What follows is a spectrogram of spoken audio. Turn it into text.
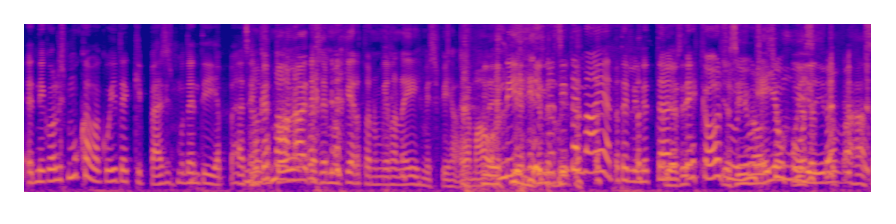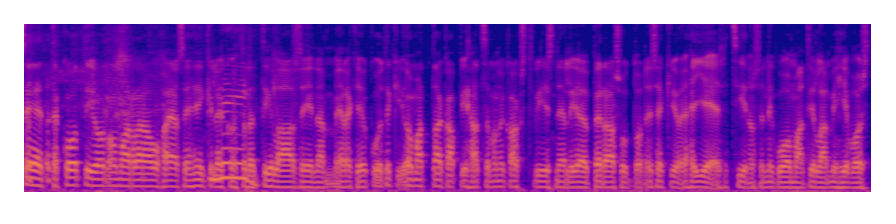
että niinku olisi mukava, kun itsekin pääsisi, mutta en tiedä pääsenkö. No, mä oon aikaisemmin kertonut, millainen ihmisviha ja mä oon. Niin, no sitä mä ajattelin, että tämä ja nyt sit- ehkä osuu siinä just on, sun ja siinä on vähän se, että koti on oma rauha ja se henkilökohtainen Niin. tila on siinä. Meilläkin on kuitenkin omat takapihat, semmoinen 25 neliöä per asunto, niin sekin on ihan jees. Et siinä on se niin kuin oma tila, mihin voisi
